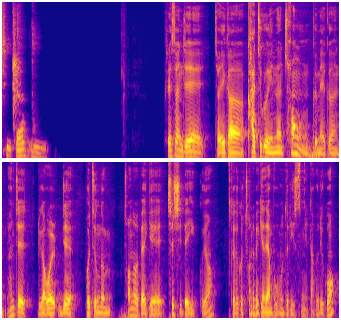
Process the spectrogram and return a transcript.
진짜. 음. 그래서 이제 저희가 가지고 있는 총 금액은 현재 우리가 월 이제 보증금 1,500에 70에 있고요. 그래서 그 1,500에 대한 부분들이 있습니다. 그리고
